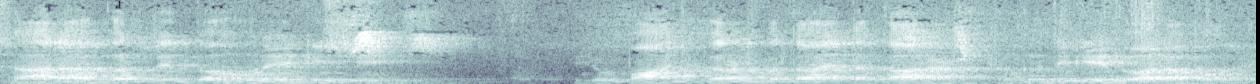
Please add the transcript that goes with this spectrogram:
सारा कर्तृत्व हो रहे किससे जो पाँच करण बताया था कारण, प्रकृति के द्वारा हो रहे।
